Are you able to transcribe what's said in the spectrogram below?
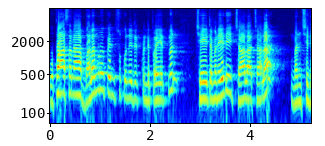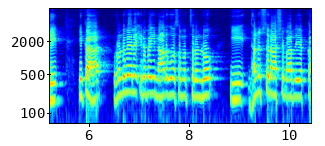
ఉపాసన బలమును పెంచుకునేటటువంటి ప్రయత్నం చేయటం అనేది చాలా చాలా మంచిది. ఇక రెండు వేల ఇరవై నాలుగో సంవత్సరంలో ఈ ధనుస్సు రాశి వారి యొక్క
